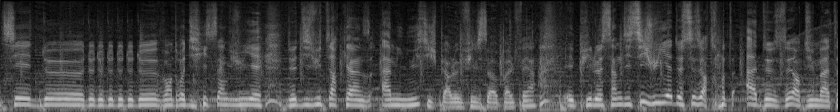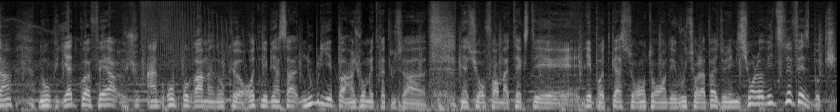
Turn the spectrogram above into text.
C'est de, de, de, de, vendredi 5 juillet de 18h15 à minuit. Si je perds le fil, ça va pas le faire. Et puis le samedi 6 juillet de 16h30 à 2h du matin. Donc il y a de quoi faire. Un gros programme. Hein. donc euh, retenez bien ça. N'oubliez pas, un jour je vous mettrai tout ça euh, bien sûr au format texte et les podcasts seront au rendez-vous sur la page de l'émission Love It's de Facebook.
